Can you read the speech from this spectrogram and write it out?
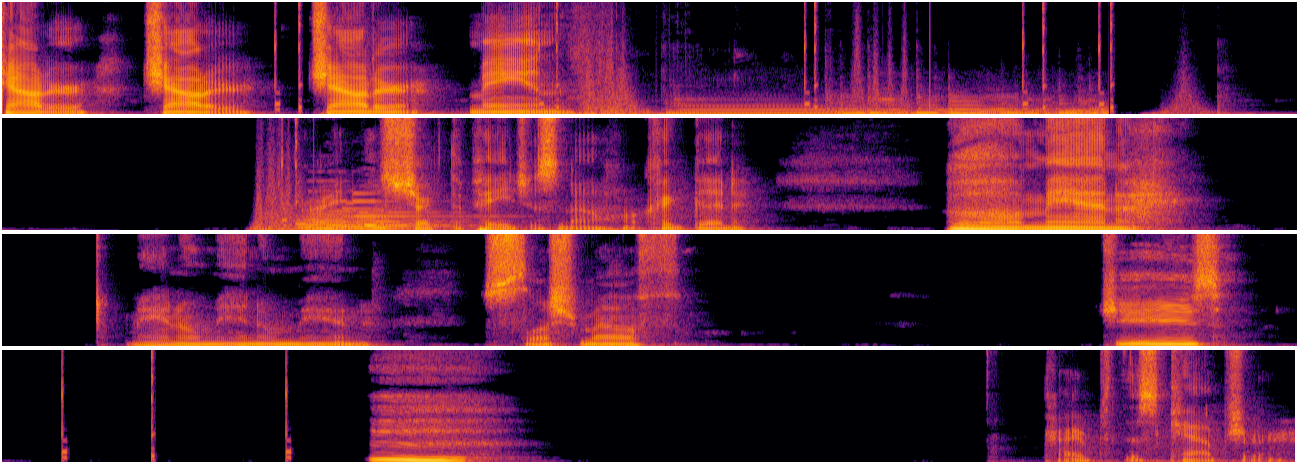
chowder, chowder, chowder man. Alright, let's check the pages now. Okay, good. Oh, man. Man, oh man, oh man. Slush mouth. Jeez. Typed this capture.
